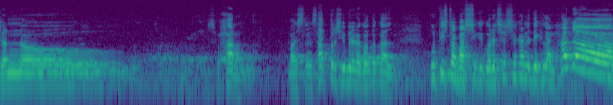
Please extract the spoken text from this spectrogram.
জন্য। হার আল্লাহ বা ছাত্র শিবিরেরা গতকাল প্রতিষ্ঠা বার্ষিকী করেছে, সেখানে দেখলাম হাজার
